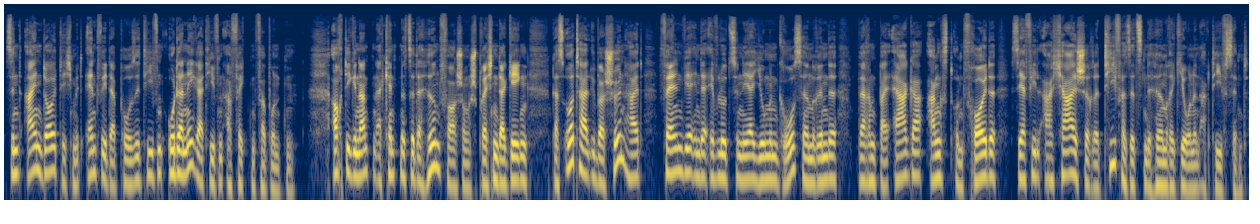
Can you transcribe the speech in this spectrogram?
sind eindeutig mit entweder positiven oder negativen Affekten verbunden. Auch die genannten Erkenntnisse der Hirnforschung sprechen dagegen. Das Urteil über Schönheit fällen wir in der evolutionär jungen Großhirnrinde, während bei Ärger, Angst und Freude sehr viel archaischere, tiefer sitzende Hirnregionen aktiv sind.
